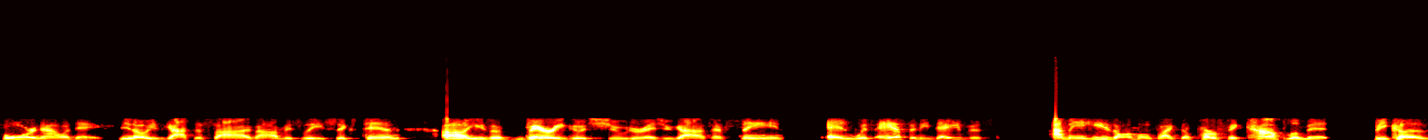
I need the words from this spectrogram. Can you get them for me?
four nowadays. You know, he's got the size, obviously six ten. Uh, he's a very good shooter, as you guys have seen. And with Anthony Davis, I mean, he's almost like the perfect complement because,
